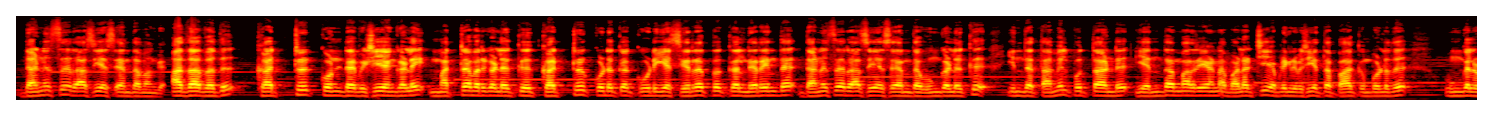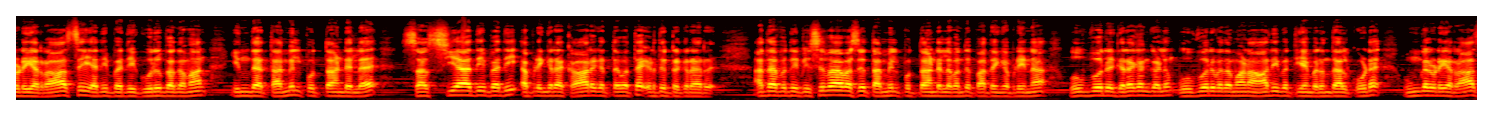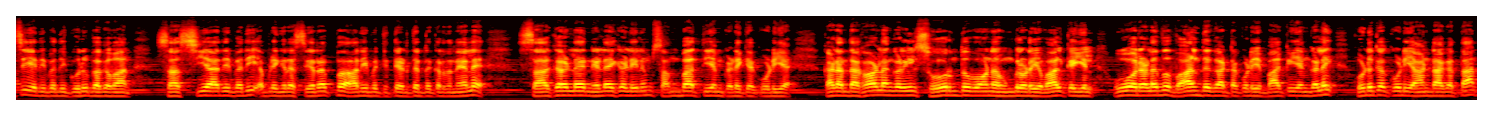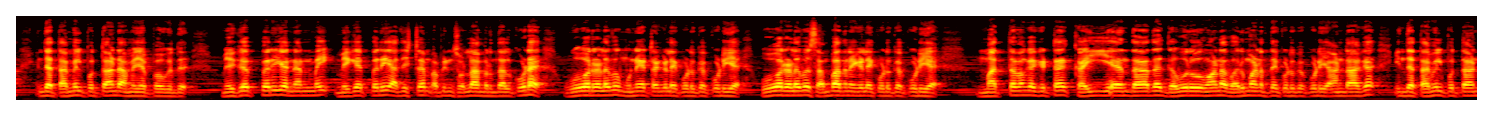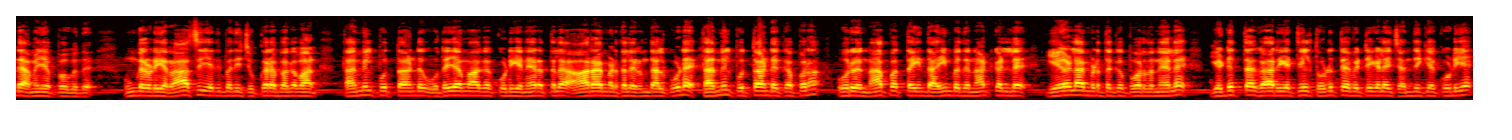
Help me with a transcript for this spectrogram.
தனுசு ராசியை சேர்ந்தவங்க. அதாவது கற்றுக்கொண்ட விஷயங்களை மற்றவர்களுக்கு கற்றுக் கொடுக்கக்கூடிய சிறப்புகள் நிறைந்த தனுசு ராசியை சேர்ந்த உங்களுக்கு இந்த தமிழ் புத்தாண்டு எந்த மாதிரியான வளர்ச்சி அப்படிங்கிற விஷயத்தை பார்க்கும் பொழுது உங்களுடைய ராசி அதிபதி குரு பகவான் இந்த தமிழ் புத்தாண்டில் சஸ்யாதிபதி அப்படிங்கிற காரகத்துவத்தை எடுத்துகிட்டு இருக்கிறாரு அதாவது விசுவாவசு தமிழ் புத்தாண்டில் வந்து பார்த்தீங்க அப்படின்னா ஒவ்வொரு கிரகங்களும் ஒவ்வொரு விதமான ஆதிபத்தியம் இருந்தால் கூட உங்களுடைய ராசி அதிபதி குரு பகவான் சஸ்யாதிபதி அப்படிங்கிற சிறப்பு ஆதிபத்தியத்தை எடுத்துட்டு இருக்கிறதுனால சகல நிலைகளிலும் சம்பாத்தியம் கிடைக்கக்கூடிய கடந்த காலங்களில் சோர்ந்து போன உங்களுடைய வாழ்க்கையில் ஓரளவு வாழ்ந்து காட்டக்கூடிய பாக்கியங்களை கொடுக்கக்கூடிய ஆண்டாகத்தான் இந்த தமிழ் புத்தாண்டு அமையப்போகுது மிகப்பெரிய நன்மை மிகப்பெரிய அதிர்ஷ்டம் அப்படின்னு சொல்லாமல் இருந்தால் கூட ஓரளவு முன்னேற்றங்களை கொடுக்கக்கூடிய ஓரளவு சம்பாதனைகளை கொடுக்கக்கூடிய மற்றவங்க கிட்ட கையேந்தாத கௌரவமான வருமானத்தை கொடுக்கக்கூடிய ஆண்டாக இந்த தமிழ் புத்தாண்டு அமையப்போகுது உங்களுடைய ராசி அதிபதி சுக்கர பகவான் தமிழ் புத்தாண்டு உதயமாகக்கூடிய நேரத்தில் ஆறாம் இடத்துல இருந்தால் கூட தமிழ் புத்தாண்டுக்கு அப்புறம் ஒரு நாற்பத்தைந்து ஐம்பது நாட்களில் ஏழாம் இடத்துக்கு போகிறதுனால எடுத்த காரியத்தில் தொடுத்த வெற்றிகளை சந்திக்கக்கூடிய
